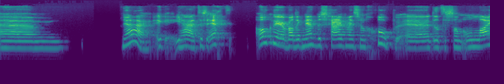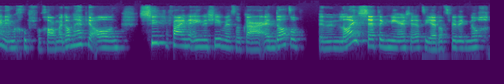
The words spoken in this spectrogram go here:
Um, ja, ik, ja, het is echt ook weer wat ik net beschrijf met zo'n groep. Uh, dat is dan online in mijn groepsprogramma. Dan heb je al een super fijne energie met elkaar. En dat op in een live setting neerzetten, ja, dat vind ik nog,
